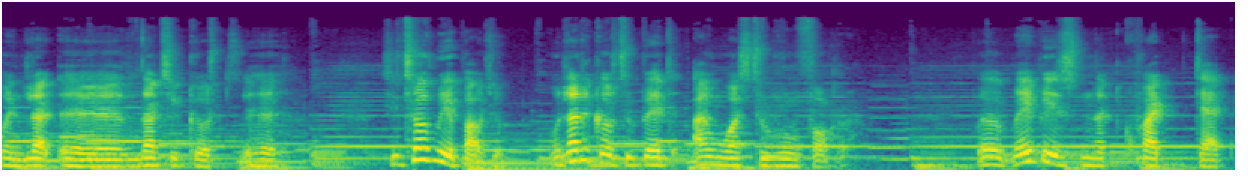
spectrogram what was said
when uh, Lottie goes. Uh, she told me about you. When Lottie goes to bed, I watch the room for her. Well, maybe it's not quite that.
